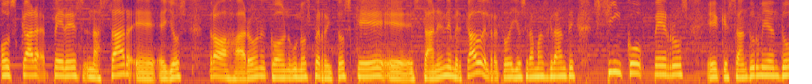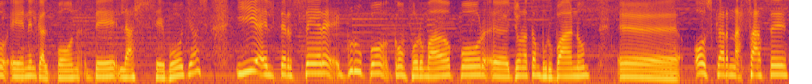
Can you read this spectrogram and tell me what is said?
Oscar Pérez Nastar. eh, ellos trabajaron con unos perritos que eh, están en el mercado. El reto de ellos era más grande. Cinco perros que están durmiendo en el galpón de las cebollas. Y el tercer grupo conformado por Jonathan Burbano, Oscar Nazate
